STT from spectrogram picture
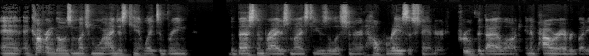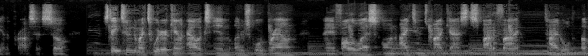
And, and covering those and much more, I just can't wait to bring the best and brightest minds to you as a listener and help raise the standard improve the dialogue and empower everybody in the process. So stay tuned to my Twitter account, Alex M underscore Brown, and follow us on iTunes podcast, Spotify, titled Up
